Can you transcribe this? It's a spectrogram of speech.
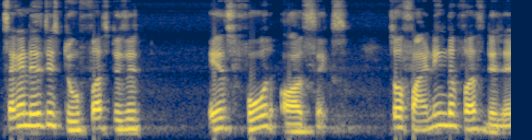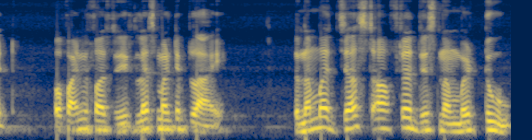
second digit is 2 first digit is 4 or 6 so finding the first digit for finding the first digit let's multiply the number just after this number 2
